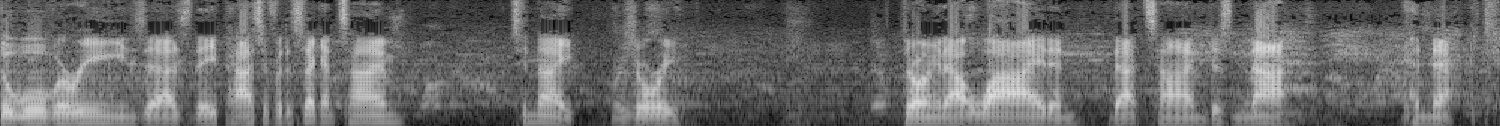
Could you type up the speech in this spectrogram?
the Wolverines as they pass it for the second time tonight. Rizzori throwing it out wide, and that time does not connect.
